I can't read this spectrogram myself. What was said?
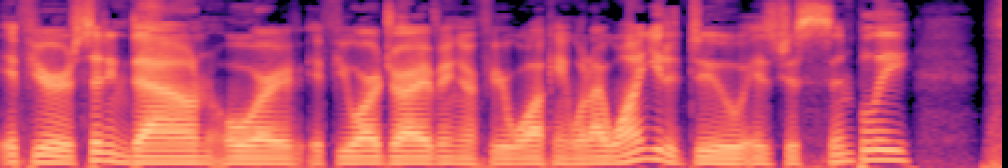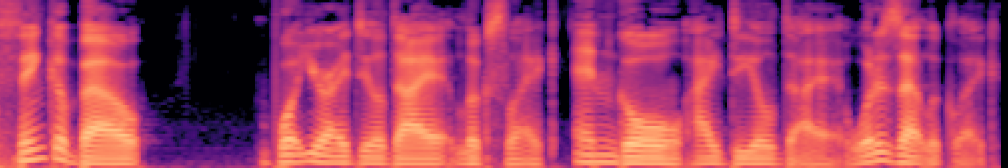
if you're sitting down or if you are driving or if you're walking, what I want you to do is just simply think about what your ideal diet looks like. End goal, ideal diet. What does that look like?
